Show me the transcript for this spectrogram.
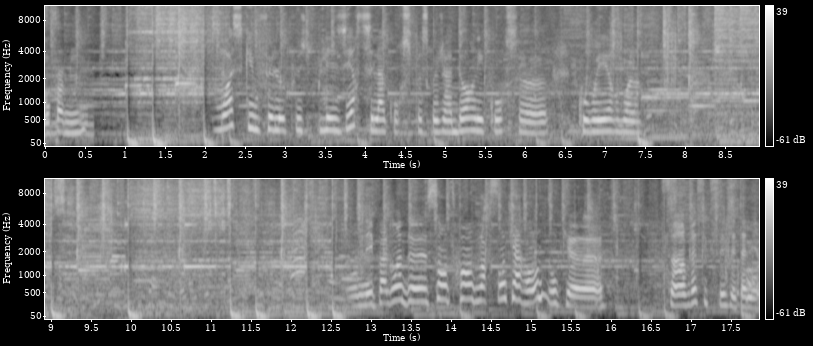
aux familles. Moi, ce qui me fait le plus plaisir, c'est la course, parce que j'adore les courses, euh, courir, voilà. On n'est pas loin de 130 voire 140, donc euh, c'est un vrai succès cette année.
